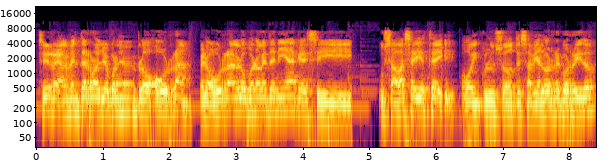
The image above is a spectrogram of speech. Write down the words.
Sí, realmente rollo, por ejemplo, Outrun. Pero Outrun lo bueno que tenía que si usabas 6 state o incluso te sabías los recorridos,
